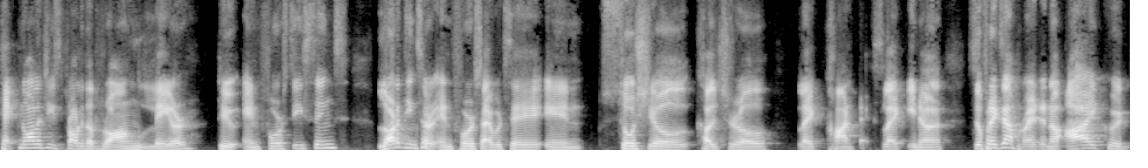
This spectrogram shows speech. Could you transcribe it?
technology is probably the wrong layer to enforce these things. A lot of things are enforced i would say in social cultural like context. Like you know so for example right you know i could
